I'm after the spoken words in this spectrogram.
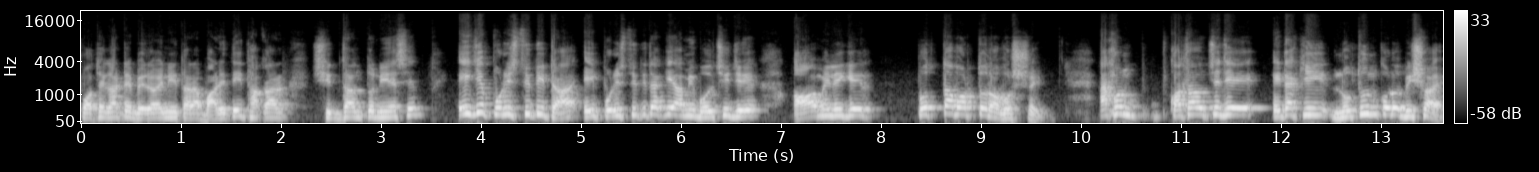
পথে ঘাটে বেরোয়নি, তারা বাড়িতেই থাকার সিদ্ধান্ত নিয়েছে। এই যে পরিস্থিতিটা, এই পরিস্থিতিটাকে আমি বলছি যে আওয়ামী লীগের প্রত্যাবর্তন অবশ্যই। এখন কথা হচ্ছে যে এটা কি নতুন কোনো বিষয়?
